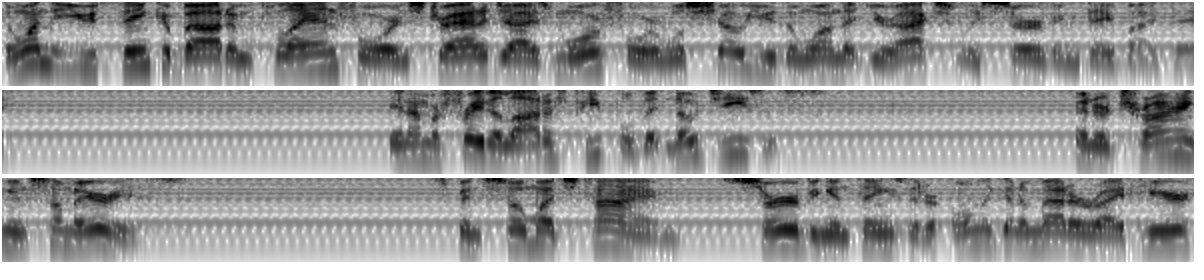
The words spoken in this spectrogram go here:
the one that you think about and plan for and strategize more for will show you the one that you're actually serving day by day. And I'm afraid a lot of people that know Jesus and are trying in some areas spend so much time serving in things that are only going to matter right here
